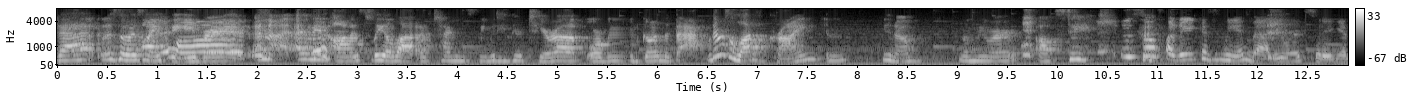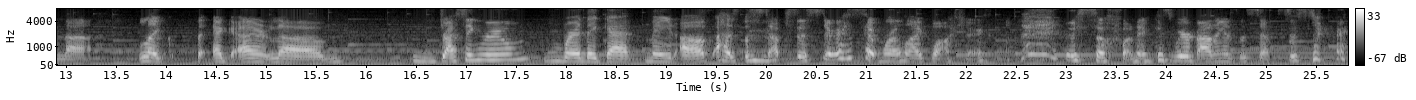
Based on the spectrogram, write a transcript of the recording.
That was always my My favorite. heart. And I, I mean, honestly, a lot of times we would either tear up or we would go in the back. There was a lot of crying, and you know, when we were off stage. It's so funny because me and Maddie were sitting in the like the, egg- uh, um, dressing room where they get made up as the Mhm. stepsisters, and we're like watching. It was so funny because we were bowing as the stepsisters.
